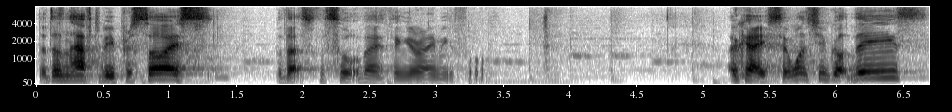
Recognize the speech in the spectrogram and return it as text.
That doesn't have to be precise, but that's the sort of thing you're aiming for. Okay, so once you've got these,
